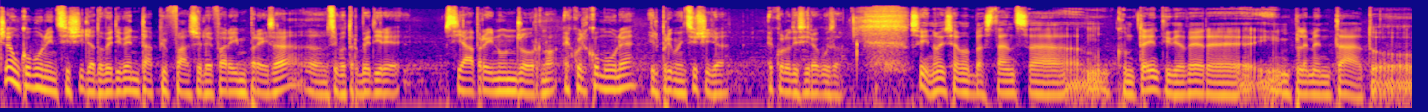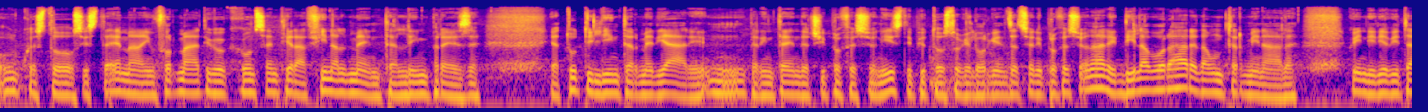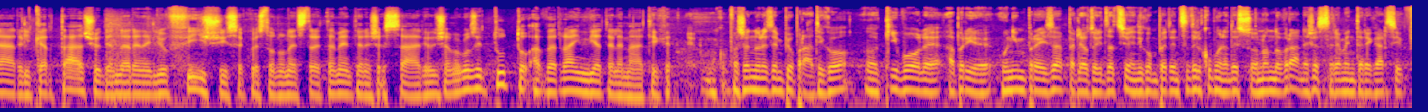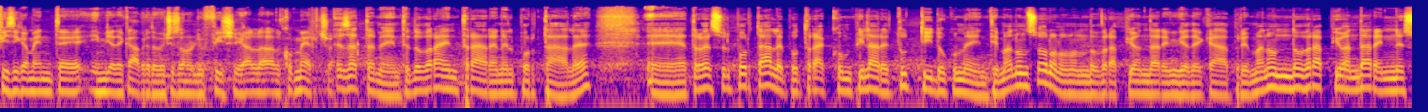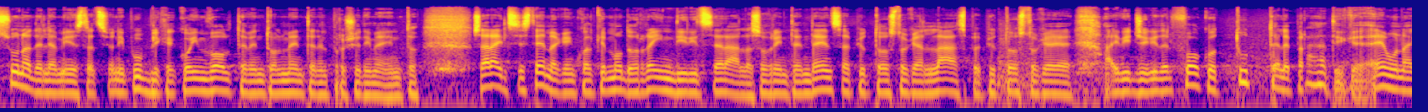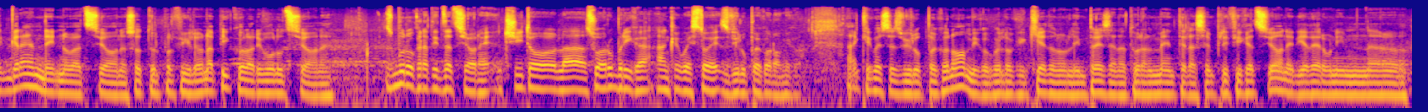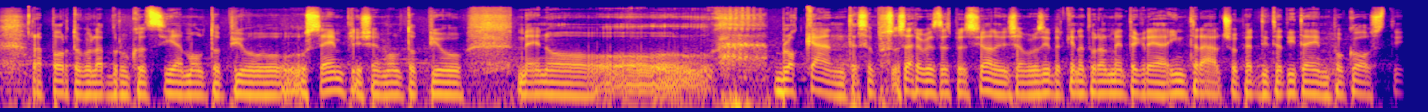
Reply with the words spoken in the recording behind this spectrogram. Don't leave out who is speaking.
Speaker 1: C'è un comune in Sicilia dove diventa più facile fare impresa, eh, si potrebbe dire si apre in un giorno, e quel comune, il primo in Sicilia, è quello di Siracusa.
Speaker 2: Sì, noi siamo abbastanza mm, contenti di aver implementato questo sistema informatico che consentirà finalmente alle imprese e a tutti gli intermediari, mm, per intenderci i professionisti piuttosto che le organizzazioni professionali, di lavorare da un terminale, quindi di evitare il cartaceo, di andare negli uffici se questo non è strettamente necessario, diciamo così, tutto avverrà in via telematica.
Speaker 1: Facendo un esempio pratico, eh, chi vuole aprire un'impresa per le autorizzazioni di competenze del comune adesso non dovrà necessariamente recarsi fisicamente in via De Capri dove ci sono gli uffici al, al commercio.
Speaker 2: Esattamente, dovrà entrare nel portale e attraverso il portale potrà compilare tutti i documenti, ma non solo non dovrà più andare in via De Capri, ma non dovrà più andare in nessuna delle amministrazioni pubbliche coinvolte eventualmente nel procedimento. Sarà il sistema che in qualche modo reindirizzerà la sovrintendenza piuttosto che all'ASP, piuttosto che ai vigili del fuoco tutte le pratiche, è una grande innovazione sotto il profilo, è una piccola rivoluzione.
Speaker 1: Sburocratizzazione, cito la sua rubrica, anche questo è sviluppo economico.
Speaker 2: Anche questo è sviluppo economico, quello che chiedono le imprese naturalmente la semplificazione, di avere un in, uh, rapporto con la burocrazia molto più semplice, molto più meno bloccante, se posso usare questa espressione, diciamo così, perché naturalmente crea intralcio, perdita di tempo, costi.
